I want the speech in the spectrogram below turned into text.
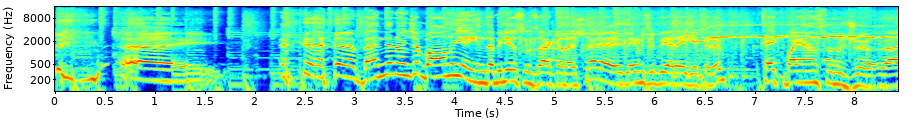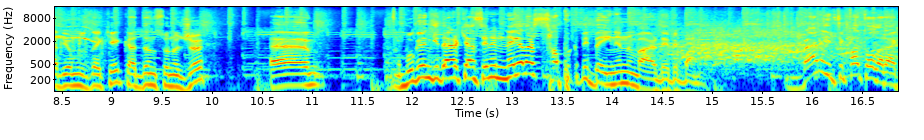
Benden önce Banu yayında biliyorsunuz arkadaşlar. Ellerimizi bir araya getirin. Tek bayan sunucu radyomuzdaki kadın sunucu. Ee, bugün giderken senin ne kadar sapık bir beynin var dedi bana. Ben iltifat olarak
